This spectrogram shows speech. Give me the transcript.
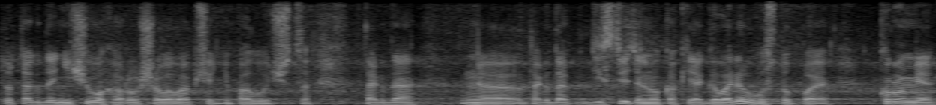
то тогда ничего хорошего вообще не получится. Тогда, э, тогда действительно, как я говорил, выступая, кроме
